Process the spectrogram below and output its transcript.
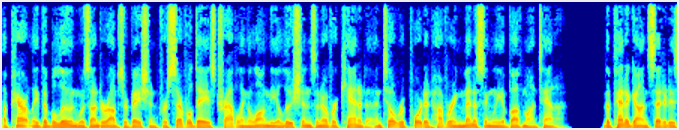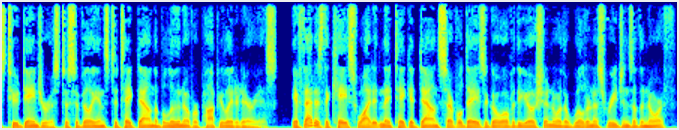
Apparently, the balloon was under observation for several days traveling along the Aleutians and over Canada until reported hovering menacingly above Montana. The Pentagon said it is too dangerous to civilians to take down the balloon over populated areas. If that is the case, why didn't they take it down several days ago over the ocean or the wilderness regions of the North?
